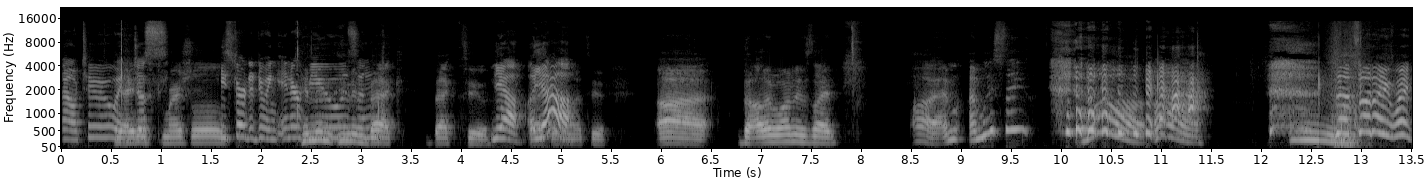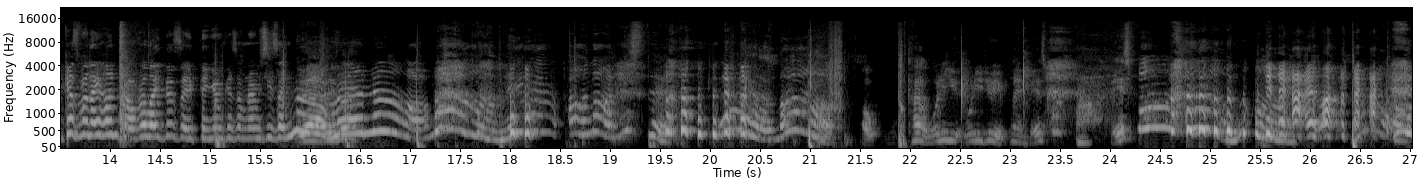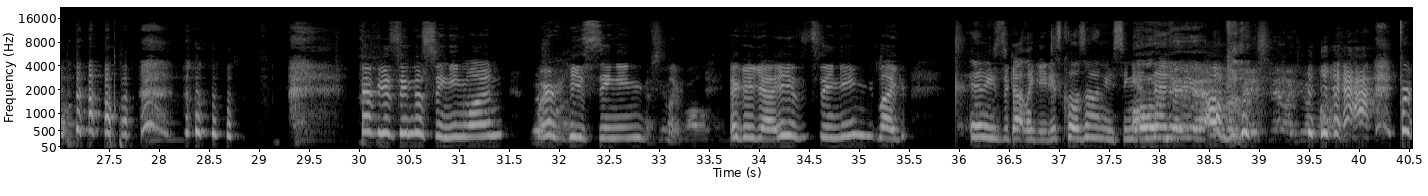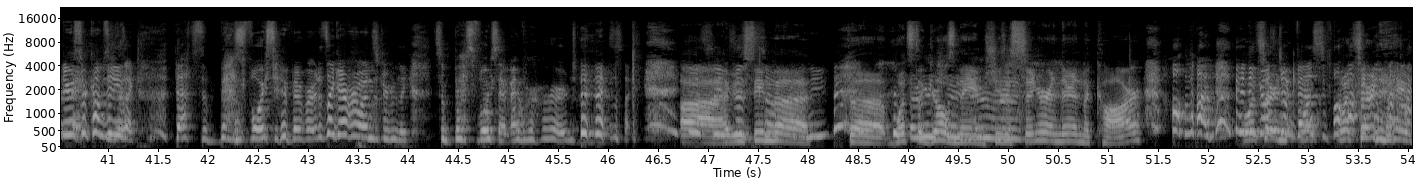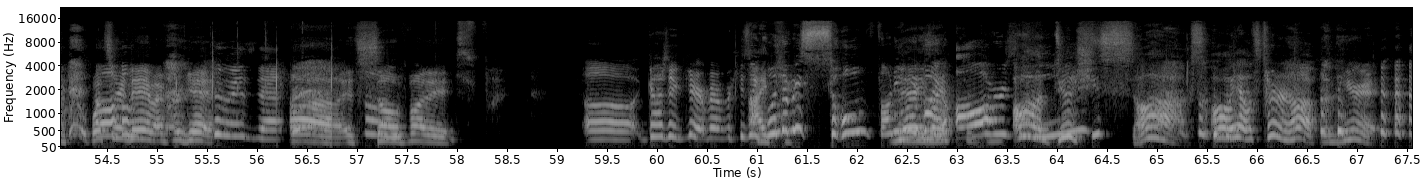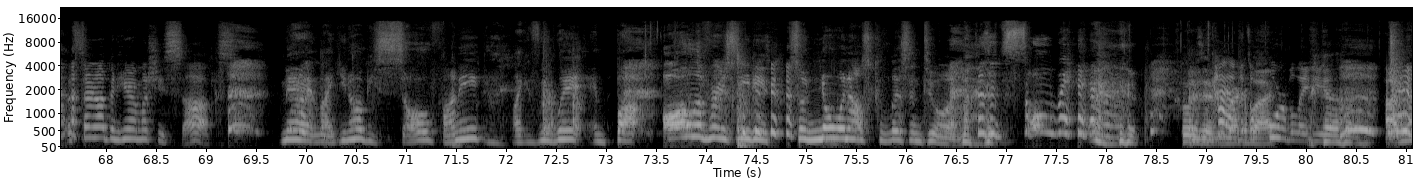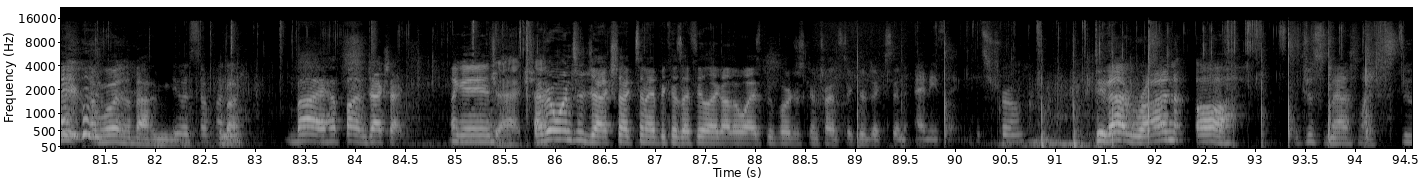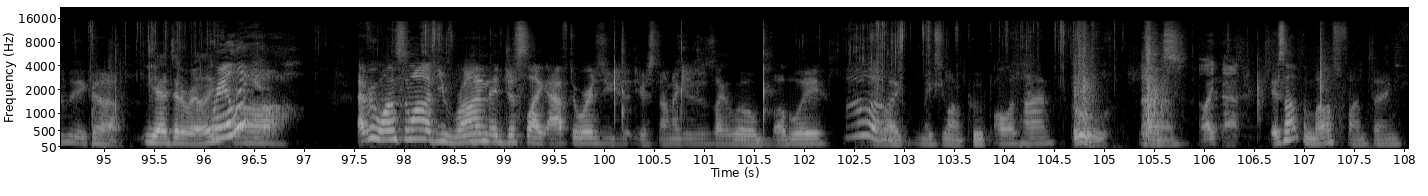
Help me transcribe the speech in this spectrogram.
now too, Yeah, and he does just commercials. he started doing him interviews and him and Beck. Beck too. Yeah, Beck yeah. too. Uh, the other one is like, uh, I'm I'm listening. No, uh. Mm. That's what I went because when I hunch over like this, I think of because sometimes he's like, no, Yeah, man, like, no. Oh man! Oh no, I missed it. Yeah, no. Oh, Kyle, what are you? What are you doing? You playing baseball? baseball? Oh, no. Yeah, I love that. Have you seen the singing one Which where one? he's singing? I've seen like all of them. Okay, yeah, he's singing like, and he's got like 80s clothes on. And He's singing, Oh and then yeah, yeah. um, the basement, like doing yeah, producer comes in. He's like, "That's the best voice I've ever heard." It's like everyone's dream. Like, it's the best voice I've ever heard. it's like, he Uh, have you seen so the the what's the girl's name? She's a singer and they're in the car. Hold on. And What's her goes na- to best what- what's her name? What's her Oh, name? I forget. Who is that? Uh, it's so Um, funny. Oh gosh, I can't remember. He's like, I wouldn't that be so funny? Yeah, Yeah, he's like, like, all her Oh, dude, she sucks. Oh yeah, let's turn it up and hear it. Let's turn it up and hear how much she sucks. Man, like you know, it'd be so funny. Like if we went and bought all of her CDs so no one else could listen to them. Because it's so bad. Who is it? Kyle, Rebecca that's a horrible idea. I'm, gonna, I'm going to the bathroom. it was so funny. Goodbye. Bye. Have fun. Jack Shack. Okay. Jack. Shack. Everyone should Jack Shack tonight because I feel like otherwise people are just gonna try and stick their dicks in anything. It's true. Dude, that run, oh, it just messed my stomach up. Yeah, did it really? Really? Oh. Every once in a while, if you run, it just like afterwards, you your stomach is just like a little bubbly. It, Oh. like makes you want to poop all the time. Ooh, nice. I like that. It's not the most fun thing.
